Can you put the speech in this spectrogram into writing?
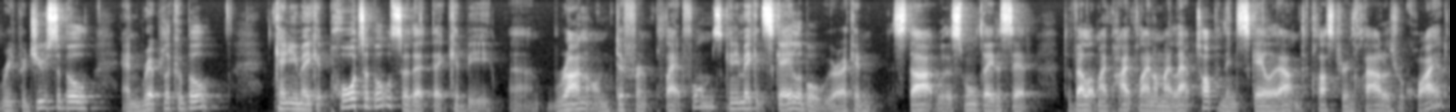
reproducible and replicable? Can you make it portable so that that can be um, run on different platforms? Can you make it scalable where I can start with a small data set develop my pipeline on my laptop and then scale it out into cluster and cloud as required.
